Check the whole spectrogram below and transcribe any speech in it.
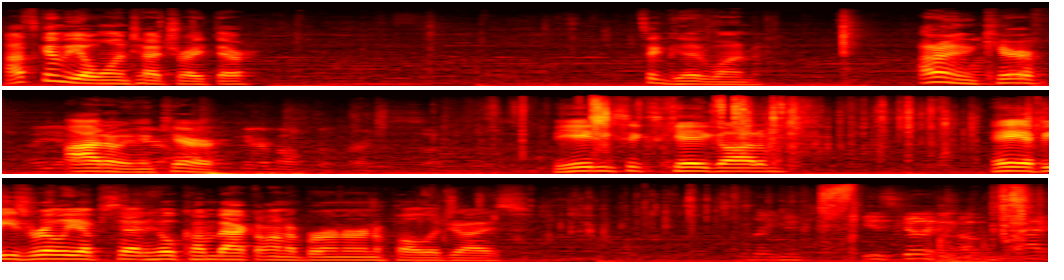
That's going to be a one-touch right there. It's a good one. I don't even care. Oh, I don't even care. The 86k got him. Hey, if he's really upset, he'll come back on a burner and apologize. He's gonna come back?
